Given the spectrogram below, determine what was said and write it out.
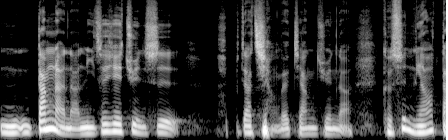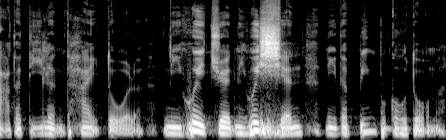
嗯，当然了，你这些菌是比较强的将军啊，可是你要打的敌人太多了，你会觉你会嫌你的兵不够多吗？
